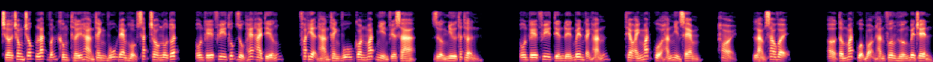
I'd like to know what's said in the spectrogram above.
Chờ trong chốc lát vẫn không thấy hàn thanh vũ đem hộp sắt cho nô tuất, ôn kế phi thúc giục hét hai tiếng phát hiện hàn thanh vũ con mắt nhìn phía xa, dường như thất thần. Ôn kế phi tiến đến bên cạnh hắn, theo ánh mắt của hắn nhìn xem, hỏi, làm sao vậy? Ở tầm mắt của bọn hắn phương hướng bên trên,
